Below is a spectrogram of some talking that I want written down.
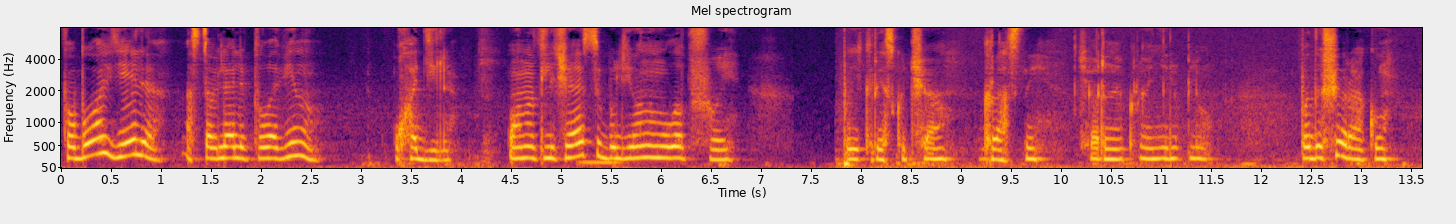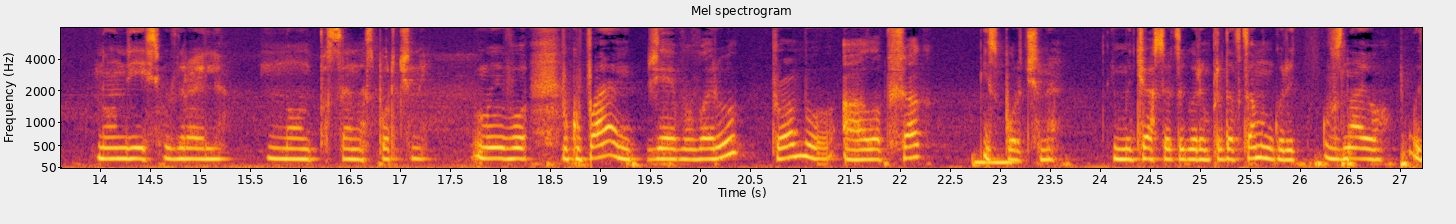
Фобо, ели, оставляли половину, уходили. Он отличается бульоном и лапшой. По икре скучаю. Красный. Черную икру я не люблю. По дошираку. Но он есть в Израиле. Но он постоянно испорченный. Мы его покупаем, я его варю, пробую, а лапша испорчена. И мы часто это говорим продавцам, он говорит, узнаю у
